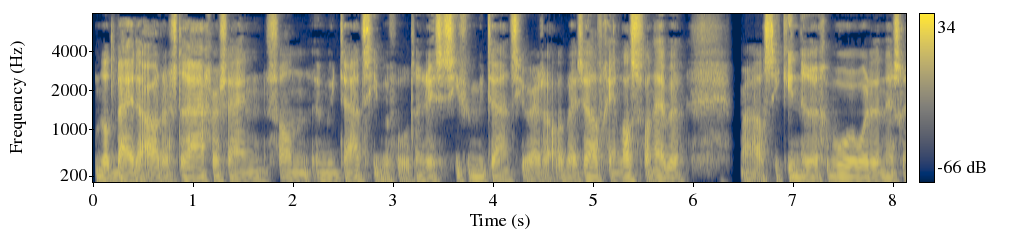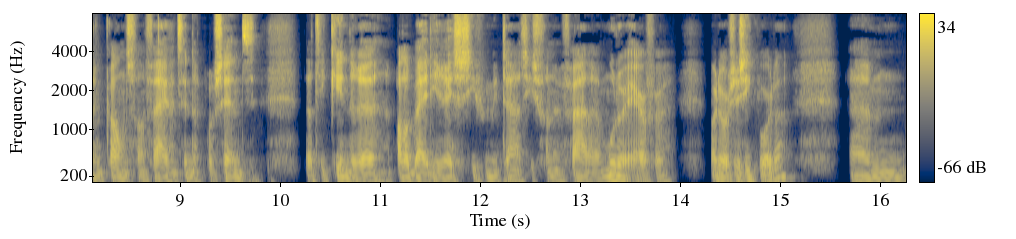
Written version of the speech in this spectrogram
Omdat beide ouders drager zijn van een mutatie, bijvoorbeeld een recessieve mutatie, waar ze allebei zelf geen last van hebben. Maar als die kinderen geboren worden, dan is er een kans van 25% dat die kinderen allebei die recessieve mutaties van hun vader en moeder erven waardoor ze ziek worden. Um,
